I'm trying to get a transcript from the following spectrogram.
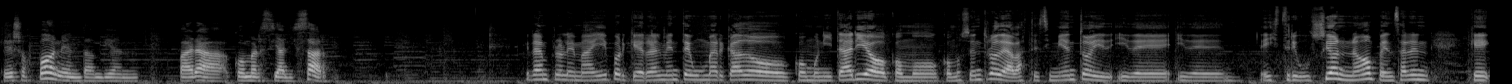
que ellos ponen también para comercializar. Gran problema ahí porque realmente un mercado comunitario como, como centro de abastecimiento y, de, y de, distribución, ¿no? Pensar en que,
